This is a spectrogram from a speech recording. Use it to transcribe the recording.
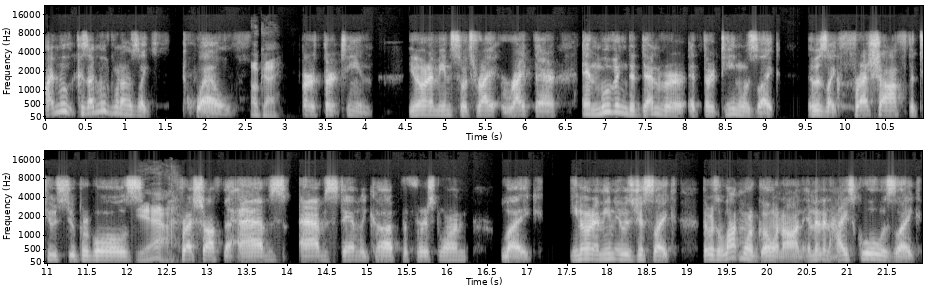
I moved cuz I moved when I was like 12 okay. or 13. You know what I mean? So it's right right there. And moving to Denver at 13 was like it was like fresh off the two Super Bowls Yeah. fresh off the Avs Avs Stanley Cup, the first one. Like, you know what I mean? It was just like there was a lot more going on. And then in high school was like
